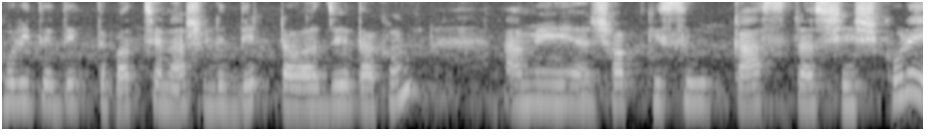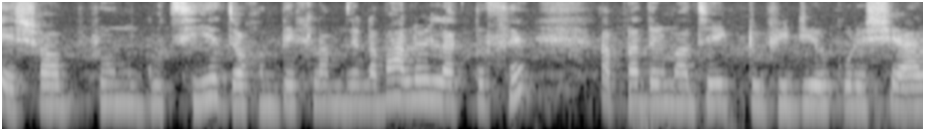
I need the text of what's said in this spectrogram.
ঘড়িতে দেখতে পাচ্ছেন আসলে দেড়টা বাজে তখন। আমি সব কিছু কাজটা শেষ করে সব রুম গুছিয়ে যখন দেখলাম যে, না, ভালোই লাগতেছে, আপনাদের মাঝে একটু ভিডিও করে শেয়ার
